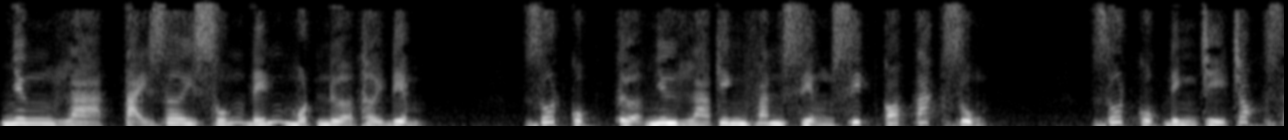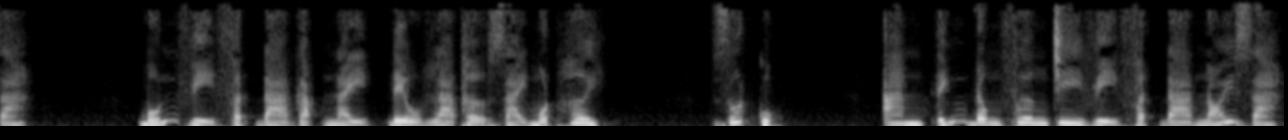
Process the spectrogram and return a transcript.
Nhưng là tại rơi xuống đến một nửa thời điểm. Rốt cuộc tựa như là kinh văn xiềng xích có tác dụng. Rốt cuộc đình chỉ chóc ra. Bốn vị Phật đà gặp này đều là thở dài một hơi. Rốt cuộc. An tính đông phương chi vị Phật đà nói ra.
